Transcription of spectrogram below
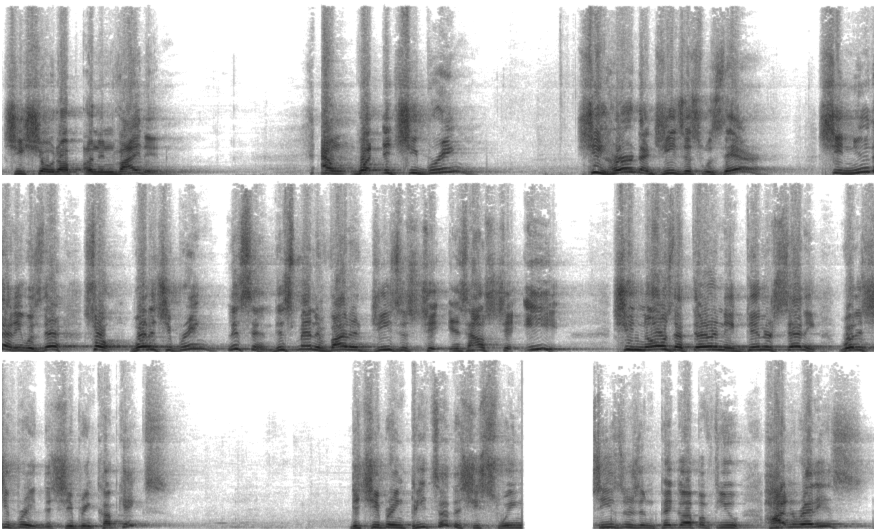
she showed up uninvited. And what did she bring? She heard that Jesus was there. She knew that he was there. So what did she bring? Listen, this man invited Jesus to his house to eat. She knows that they're in a dinner setting. What did she bring? Did she bring cupcakes? Did she bring pizza? Did she swing Caesars and pick up a few hot and ready's?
